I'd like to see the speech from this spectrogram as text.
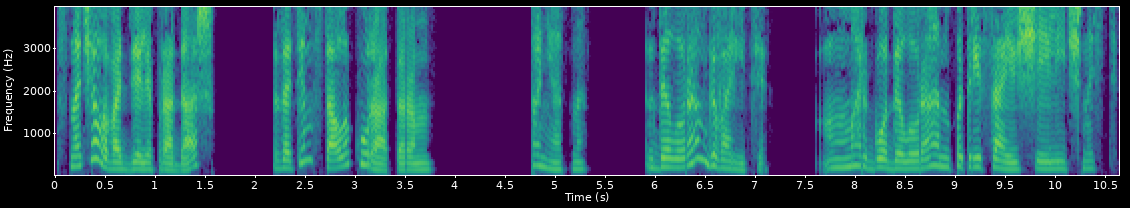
Сначала в отделе продаж, затем стала куратором. Понятно. Делуран, говорите? Марго Делуран — потрясающая личность.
